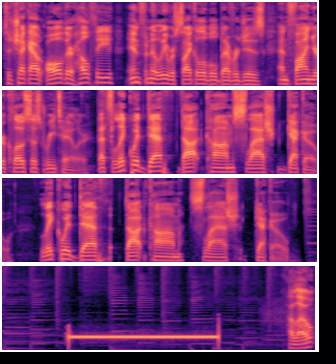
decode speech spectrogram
to check out all their healthy, infinitely recyclable beverages and find your closest retailer. That's liquiddeath.com slash gecko. liquiddeath.com slash gecko. Hello?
